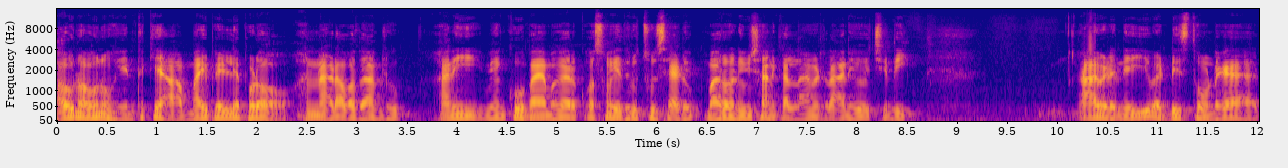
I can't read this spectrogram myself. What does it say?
అవునవును ఇంతకీ ఆ అమ్మాయి పెళ్ళెప్పుడో? అన్నాడు అవధానులు. అని వెంకు బాయమ్మగారి కోసం ఎదురు చూశాడు. మరో నిమిషానికల్లా ఆవిడ రాని వచ్చింది. ఆవిడ నెయ్యి వడ్డిస్తూ ఉండగా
